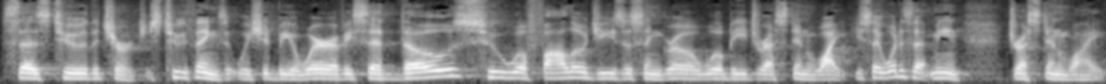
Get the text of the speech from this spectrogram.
says to the church. It's Two things that we should be aware of. He said, Those who will follow Jesus and grow will be dressed in white. You say, What does that mean, dressed in white?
